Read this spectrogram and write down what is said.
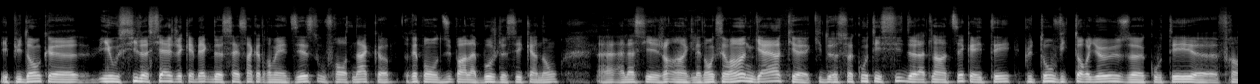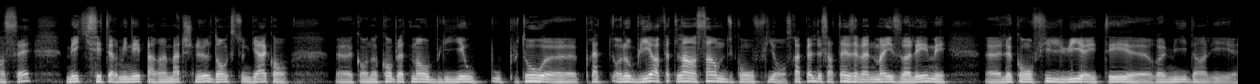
Et puis donc, euh, il y a aussi le siège de Québec de 1690 où Frontenac a répondu par la bouche de ses canons à, l'assiégeant anglais. Donc, c'est vraiment une guerre qui, de ce côté-ci de l'Atlantique, a été plutôt victorieuse côté français, mais qui s'est terminée par un match nul. Donc, c'est une guerre qu'on qu'on a complètement oublié, ou, plutôt, on a oublié en fait l'ensemble du conflit. On se rappelle de certains événements isolés, mais le conflit, lui, a été remis dans les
